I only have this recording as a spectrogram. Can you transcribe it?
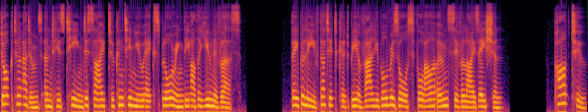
Dr. Adams and his team decide to continue exploring the other universe they believe that it could be a valuable resource for our own civilization. Part 2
